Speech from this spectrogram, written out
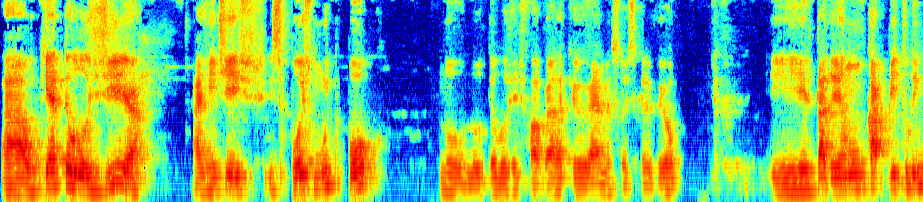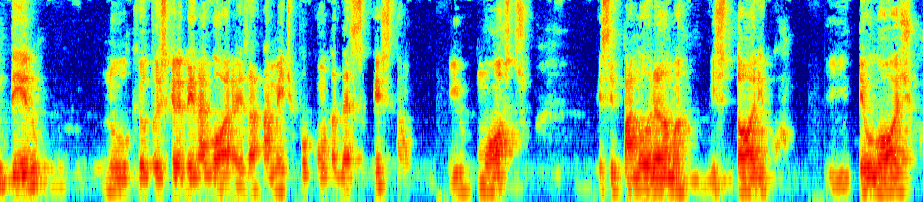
Ah, o que é teologia, a gente expôs muito pouco no, no Teologia de Favela, que o Emerson escreveu. E ele está ganhando um capítulo inteiro no que eu estou escrevendo agora, exatamente por conta dessa questão. E mostro esse panorama histórico e teológico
